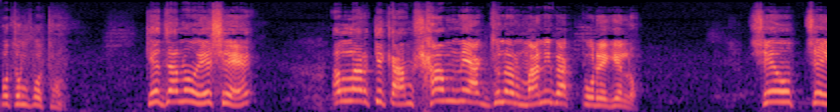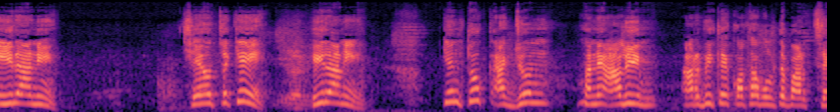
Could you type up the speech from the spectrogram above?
প্রথম প্রথম। কে যেন এসে আল্লাহর কি কাম? সামনে একজনের মানি ব্যাগ পরে গেল। সে হচ্ছে ইরানি। সে হচ্ছে কি? ইরানি। কিন্তু একজন মানে আলিম আরবিতে কথা বলতে পারছে।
